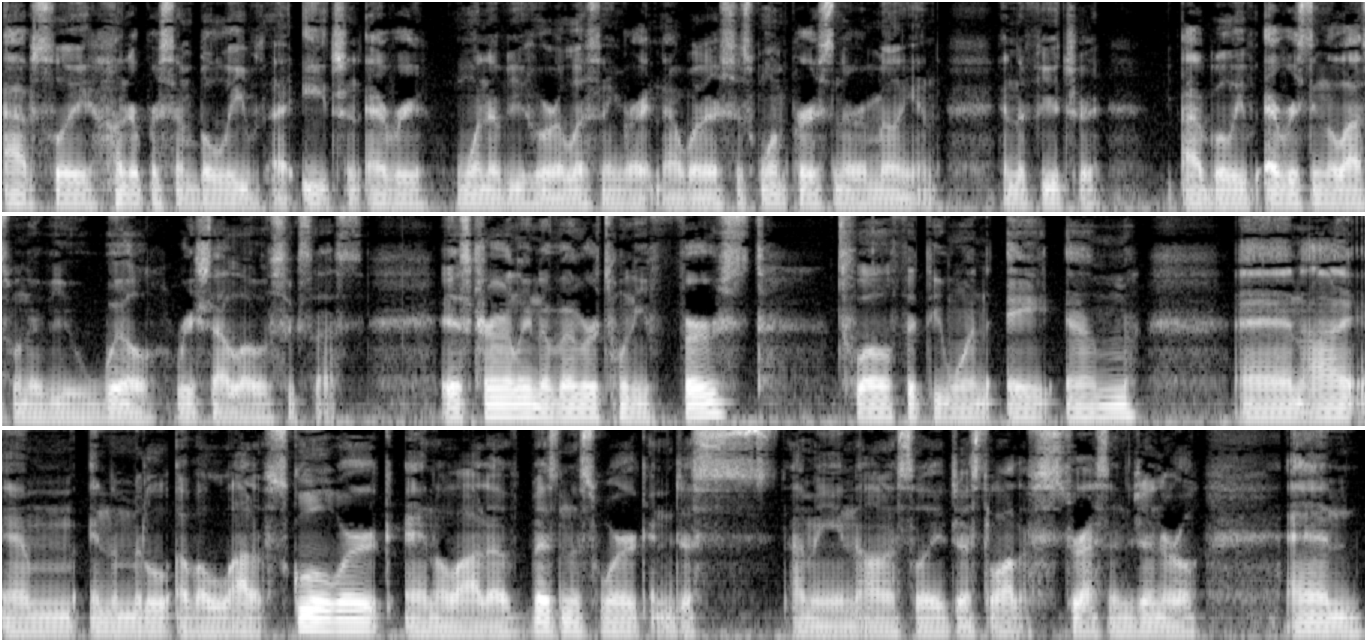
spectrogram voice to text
absolutely 100% believe that each and every one of you who are listening right now, whether it's just one person or a million in the future, I believe every single last one of you will reach that level of success. It is currently November 21st, 12:51 a.m. and I am in the middle of a lot of schoolwork and a lot of business work and just I mean honestly just a lot of stress in general. And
